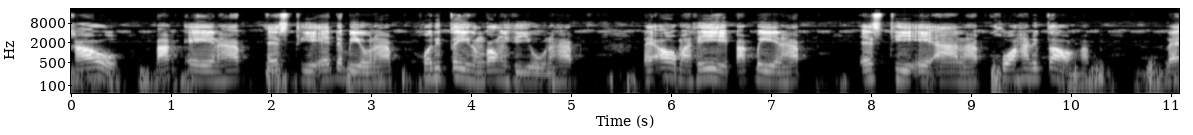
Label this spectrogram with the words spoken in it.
เข้าปลั๊ก A นะครับ STSW นะครับ โค้ดที่4ของกล้อง ECU นะครับ และออกมาที่ปลั๊ก B นะครับ STAR นะครับขั้ว52ครับ และ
